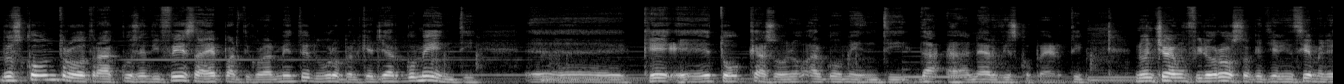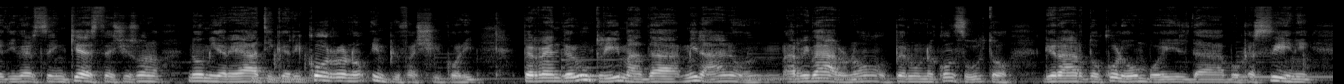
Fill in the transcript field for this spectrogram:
Lo scontro tra accusa e difesa è particolarmente duro perché gli argomenti eh, che eh, tocca sono argomenti da eh, nervi scoperti. Non c'è un filo rosso che tiene insieme le diverse inchieste, ci sono nomi e reati che ricorrono in più fascicoli. Per rendere un clima da Milano arrivarono per un consulto Gerardo Colombo e Ilda Boccassini.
